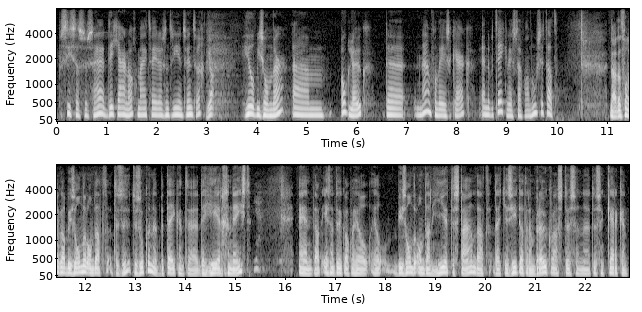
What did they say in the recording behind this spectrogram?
precies. Dat is dus hè, dit jaar nog, mei 2023. Ja. Heel bijzonder. Ehm, ook leuk, de naam van deze kerk en de betekenis daarvan. Hoe zit dat? Nou, dat vond ik wel bijzonder om dat te, te zoeken. Het betekent uh, de Heer geneest. Ja. En dat is natuurlijk ook wel heel, heel bijzonder om dan hier te staan. Dat, dat je ziet dat er een breuk was tussen, uh, tussen kerken.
